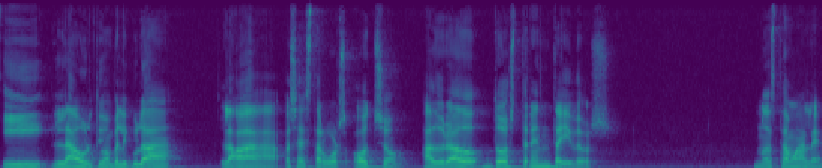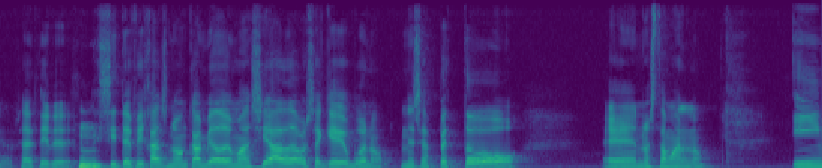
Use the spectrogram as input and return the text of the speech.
y la última película, la, o sea, Star Wars 8, ha durado 2.32. No está mal, ¿eh? O sea, es decir, Mm. si te fijas, no han cambiado demasiado, o sea que, bueno, en ese aspecto eh, no está mal, ¿no? Y,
